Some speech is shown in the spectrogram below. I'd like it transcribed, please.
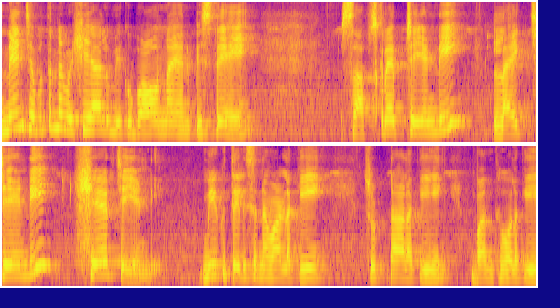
నేను చెబుతున్న విషయాలు మీకు బాగున్నాయనిపిస్తే సబ్స్క్రైబ్ చేయండి లైక్ చేయండి షేర్ చేయండి. మీకు తెలిసిన వాళ్ళకి చుట్టాలకి బంధువులకి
